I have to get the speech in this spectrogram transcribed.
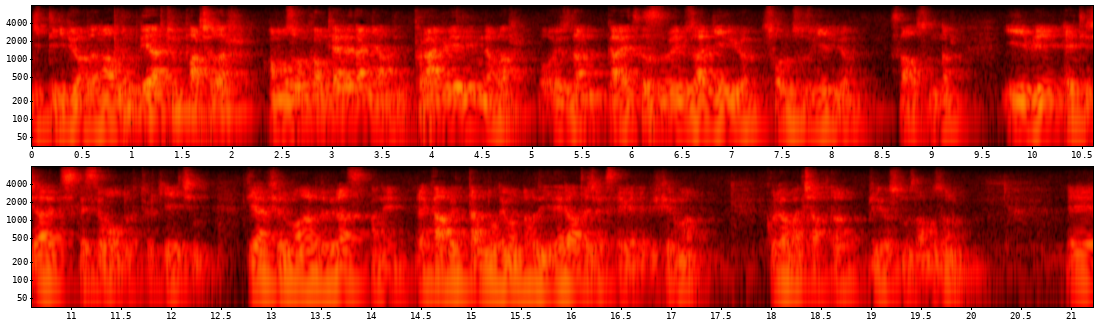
gitti gidiyor oradan aldım. Diğer tüm parçalar Amazon.com.tr'den geldi. Prime üyeliğim de var. O yüzden gayet hızlı ve güzel geliyor. Sorunsuz geliyor. Sağ olsunlar. İyi bir e-ticaret sitesi oldu Türkiye için. Diğer firmaları da biraz hani rekabetten dolayı onları da ileri atacak seviyede bir firma. Global çapta biliyorsunuz Amazon'u. Ee,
